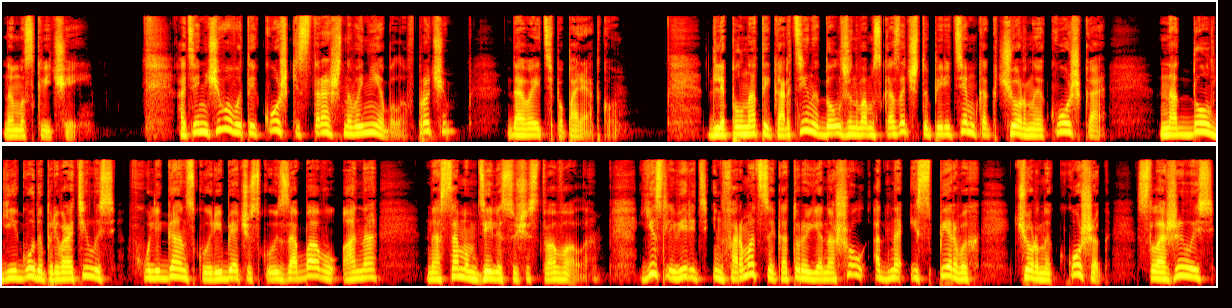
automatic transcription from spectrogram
на москвичей. Хотя ничего в этой кошке страшного не было. Впрочем, давайте по порядку. Для полноты картины должен вам сказать, что перед тем, как черная кошка — на долгие годы превратилась в хулиганскую ребяческую забаву, она на самом деле существовала. Если верить информации, которую я нашел, одна из первых черных кошек сложилась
